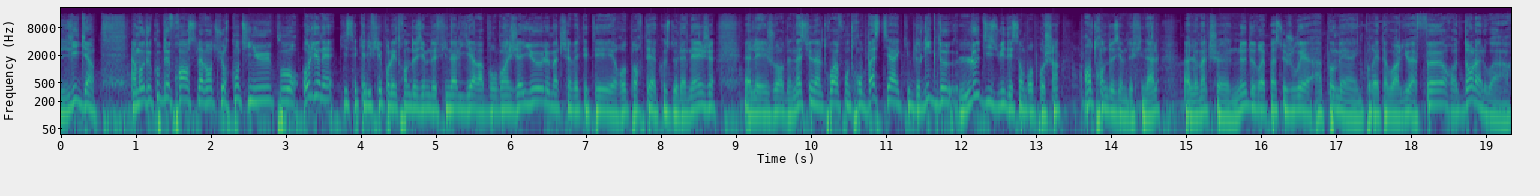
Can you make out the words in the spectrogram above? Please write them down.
Ligue 1. Un mot de Coupe de France. L'aventure continue pour au Lyonnais qui s'est qualifié pour les 32e de finale hier à Bourgoin-Jallieu. Le match avait été reporté à cause de la neige. Les joueurs de National 3 affronteront Bastia, équipe de Ligue 2, le 18 décembre prochain en 32e de finale. Le match ne devrait pas se jouer à Pommet. Il pourrait avoir lieu à Feur dans la Loire.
